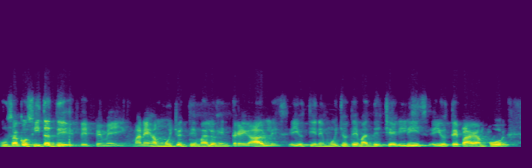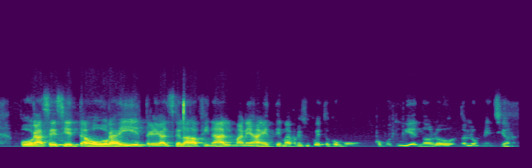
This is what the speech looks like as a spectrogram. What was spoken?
usa cositas de, de, PMI, manejan mucho el tema de los entregables, ellos tienen muchos temas de checklist, ellos te pagan por, por hacer ciertas horas y entregárselas a final, manejan el tema de presupuesto como, como tú bien nos lo, nos mencionas.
